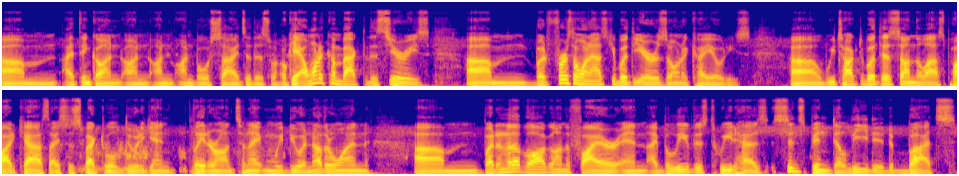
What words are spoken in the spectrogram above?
Um, I think on, on on on both sides of this one. Okay, I want to come back to the series, um, but first I want to ask you about the Arizona Coyotes. Uh, we talked about this on the last podcast. I suspect we'll do it again later on tonight when we do another one. Um, but another log on the fire, and I believe this tweet has since been deleted, but.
